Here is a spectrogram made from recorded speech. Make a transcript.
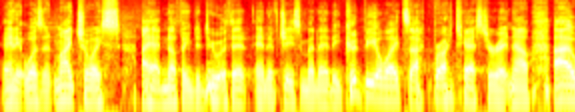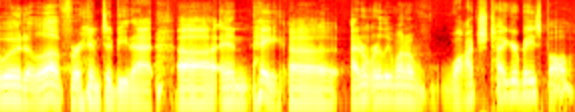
and it wasn't my choice. I had nothing to do with it. And if Jason Benetti could be a White Sox broadcaster right now, I would love for him to be that. Uh, and hey, uh, I don't really want to watch Tiger baseball,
